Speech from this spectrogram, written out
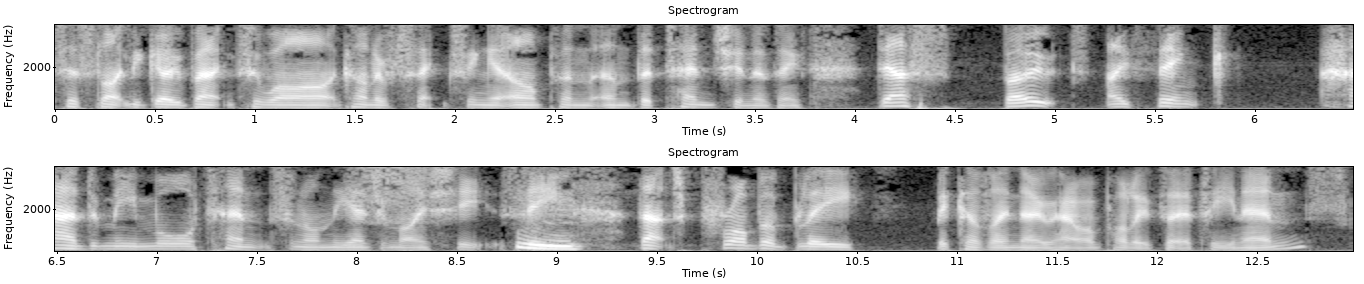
To slightly go back to our kind of sexing it up and, and the tension and things. Das Boot, I think, had me more tense and on the edge of my seat. Mm. That's probably because I know how Apollo 13 ends.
